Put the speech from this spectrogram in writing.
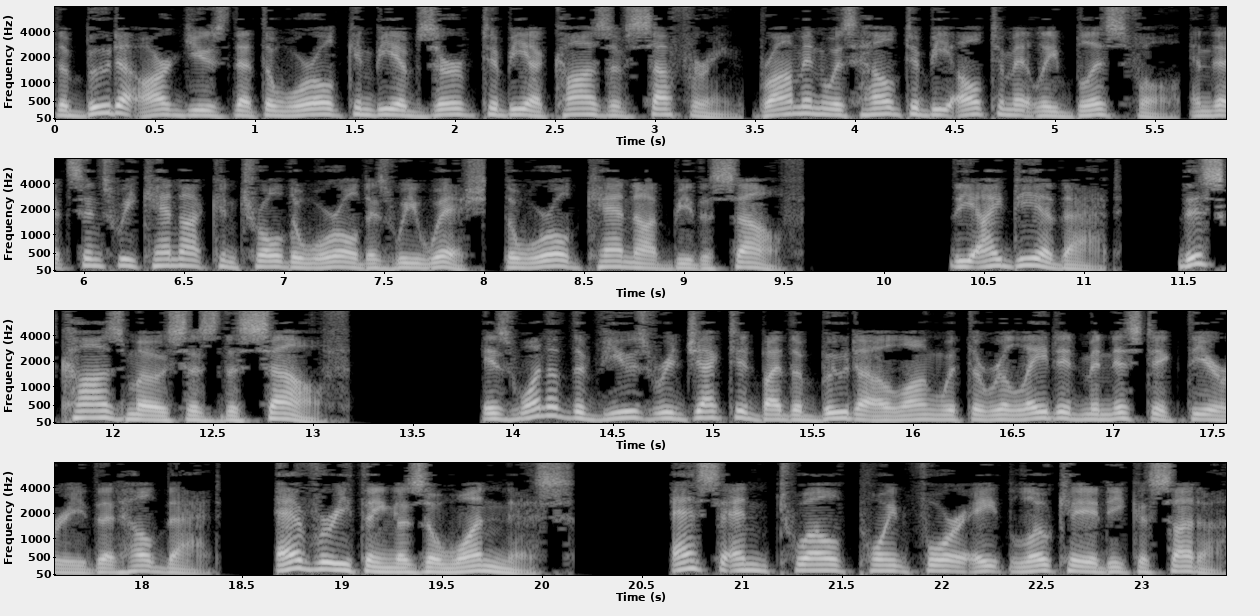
the Buddha argues that the world can be observed to be a cause of suffering Brahman was held to be ultimately blissful and that since we cannot control the world as we wish, the world cannot be the self. The idea that, "...this cosmos is the self," is one of the views rejected by the Buddha along with the related monistic theory that held that, "...everything is a oneness." SN 12.48 Lokayattika Sutta.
